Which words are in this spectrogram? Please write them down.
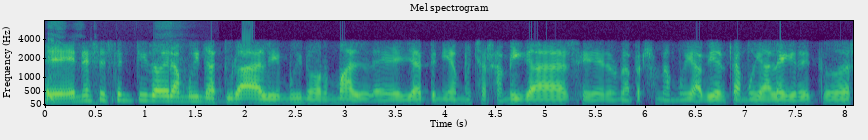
Eh, en ese sentido era muy natural y muy normal. Eh, ella tenía muchas amigas era una persona muy abierta muy alegre. Todas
